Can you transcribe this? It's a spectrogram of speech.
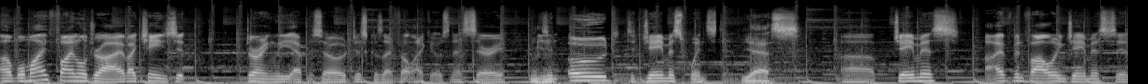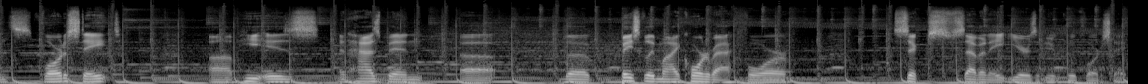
Um, well, my final drive, I changed it during the episode just because I felt like it was necessary. Is Mm-hmm. an ode to Jameis Winston. Yes. Uh, Jameis, I've been following Jameis since Florida State. Um, he is and has been uh, the basically my quarterback for six, seven, eight years if you include Florida State.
